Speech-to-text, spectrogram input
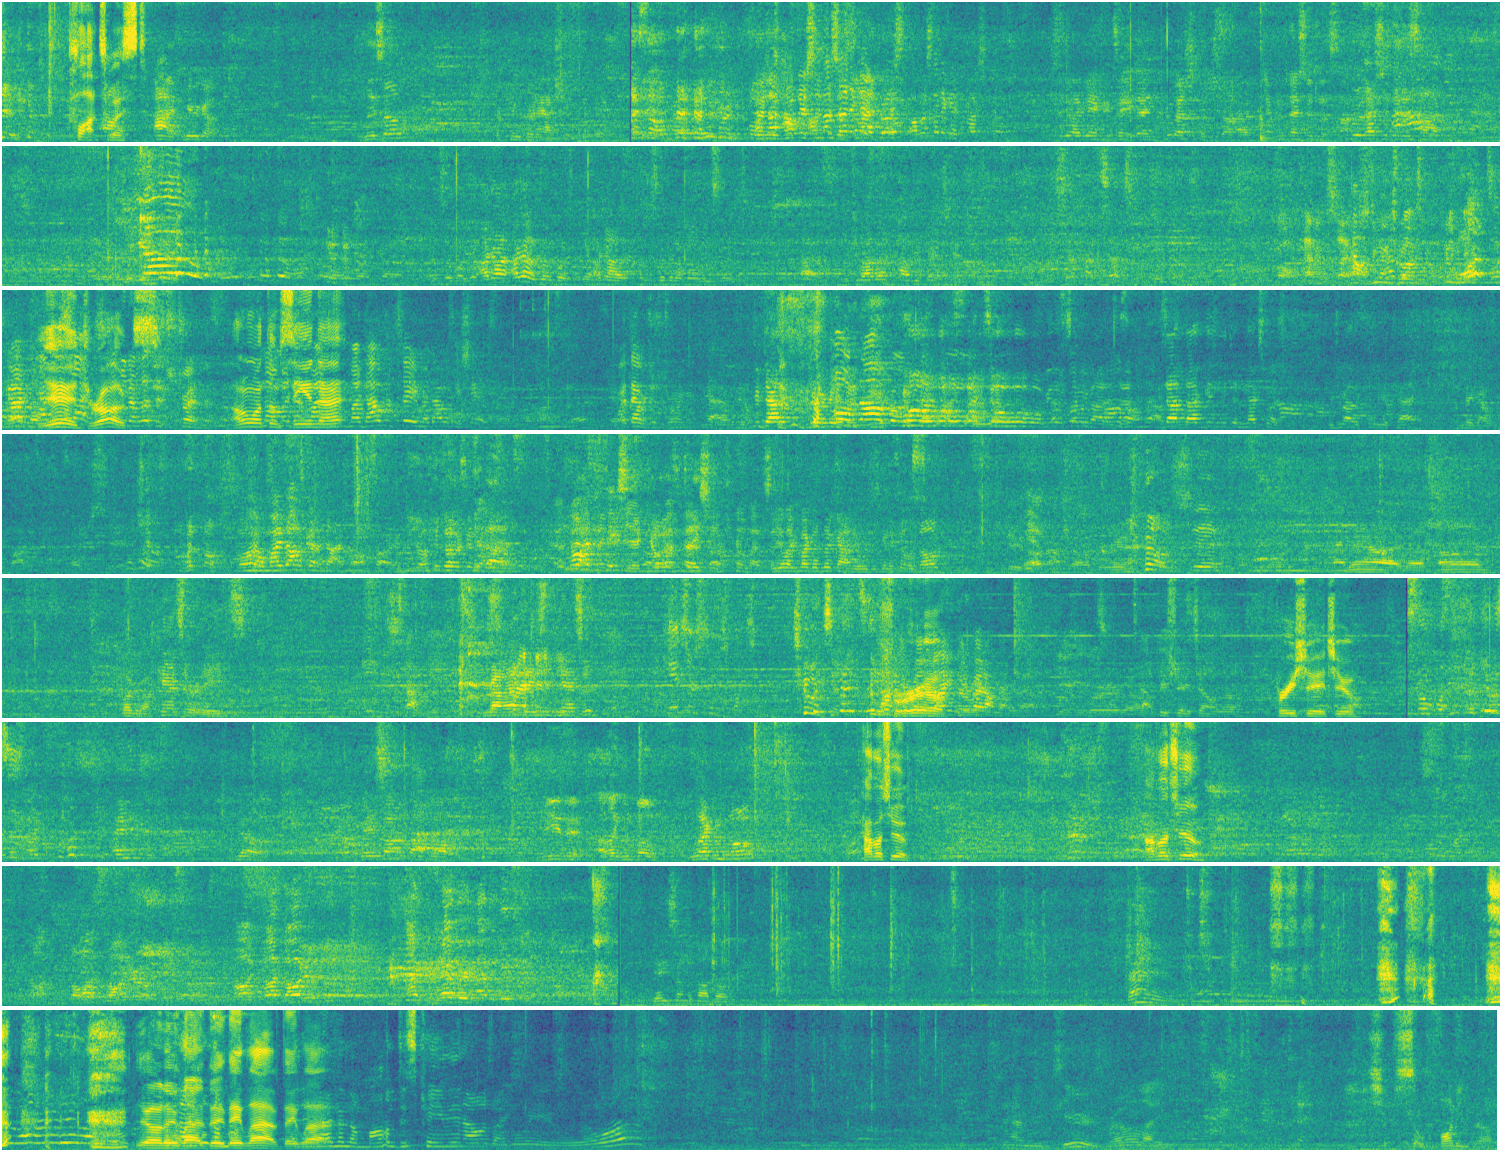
Plot twist. All right, here we go. Lizzo or Kim Kardashian? Lizzo. I'm not trying to get crushed. I'm not trying to get crushed, bro. So you're like, yeah, you can take that. Put that shit to the side. Yeah, put that shit to the side. Put that shit to the side. That's so much. I got, I got a good question. I got. I'm just looking up all these things. Alright, would you rather have your parents catch you? Sex, have sex? Oh, having sex. No, doing drugs, bro. What? Yeah, drugs. just trying this. I don't want them seeing that. My dad would say, my dad would say share My dad was just drunk. Your dad is just drunk. Oh, no, bro. Whoa, whoa, whoa, whoa, whoa, whoa. We don't talk about it. That, that, that gives me to the next question. Would you rather kill your cat or make out with your father? Oh, no, my dog's gonna die, bro. I'm sorry. Your dog's gonna die. No hesitation. Yeah, no hesitation. So you're like Michael Vick out here, who's just gonna kill a dog? Yeah. oh shit. Yeah, alright, bro. Um, what about cancer or AIDS? Stop. You rather have AIDS than cancer? Cancer's too expensive. Too expensive. For real. You're right on that. You're right on that. I appreciate y'all, though. Appreciate you. so funny. He was just like, fuck. And he, yo, okay, so I'm top dog. Neither. I like them both. You like them both? How about you? How about you? Gay son of top dog. Damn. Yo, they laughed. They, they laughed. They And then, laughed. and then the mom just came in. I was like, wait, Shit had tears, bro. Like, shit was so funny, bro.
